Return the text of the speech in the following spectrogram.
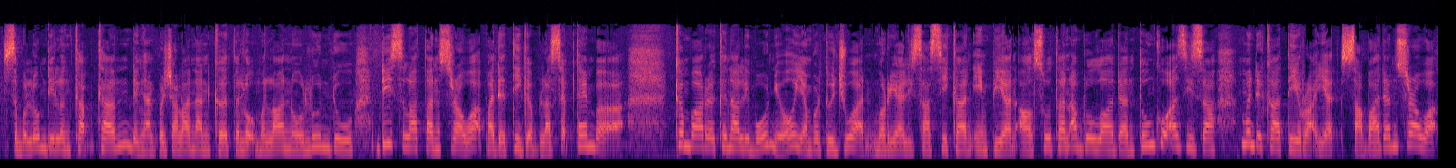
sebelum dilengkapkan dengan perjalanan ke Teluk Melano Lundu di selatan Sarawak pada 13 September. Kembara Kenali Borneo yang bertujuan merealisasikan impian Al-Sultan Abdullah dan Tunku Azizah mendekati rakyat Sabah dan Sarawak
